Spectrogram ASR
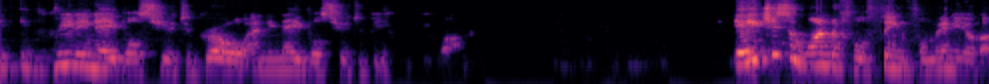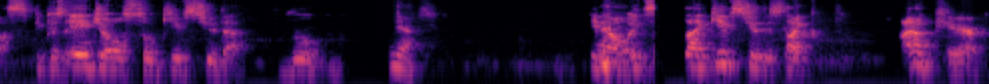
it, it really enables you to grow and enables you to be who you are. age is a wonderful thing for many of us because age also gives you that room. Yes. You know, it's like gives you this like, I don't care.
